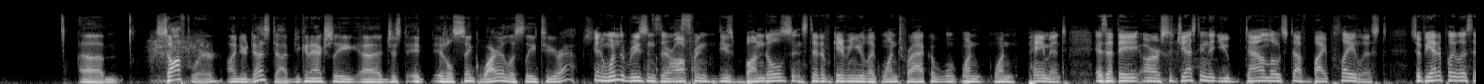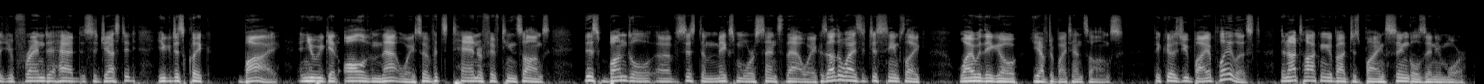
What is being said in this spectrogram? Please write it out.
um, software on your desktop you can actually uh, just it, it'll sync wirelessly to your apps And one of the reasons they're offering these bundles instead of giving you like one track or one one payment is that they are suggesting that you download stuff by playlist. So if you had a playlist that your friend had suggested, you could just click buy and you would get all of them that way. So if it's 10 or 15 songs, this bundle uh, system makes more sense that way because otherwise it just seems like why would they go you have to buy 10 songs? Because you buy a playlist. They're not talking about just buying singles anymore.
